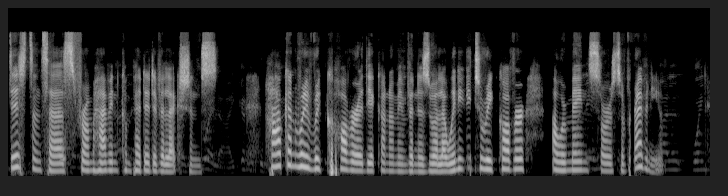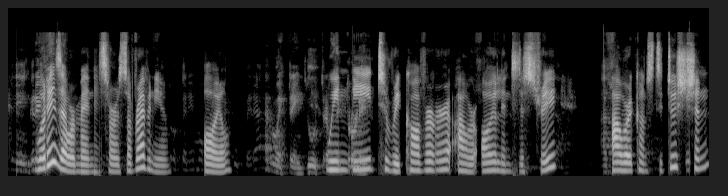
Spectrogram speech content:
distance us from having competitive elections. How can we recover the economy in Venezuela? We need to recover our main source of revenue. What is our main source of revenue? Oil. We need to recover our oil industry. Our constitution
